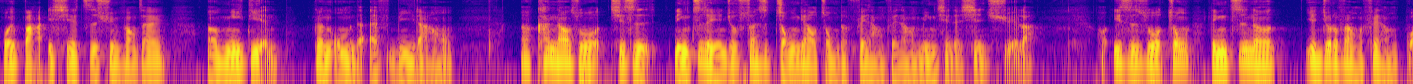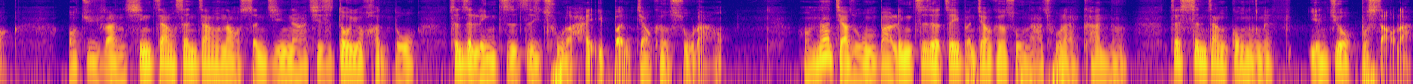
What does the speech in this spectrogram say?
我会把一些资讯放在呃 Medium 跟我们的 FB 啦。吼，呃，看到说其实灵芝的研究算是中药中的非常非常明显的显学啦。意思是说中灵芝呢研究的范围非常广哦，举凡心脏、肾脏、脑神经啊，其实都有很多。甚至灵芝自己出了还一本教科书了哈，哦，那假如我们把灵芝的这一本教科书拿出来看呢，在肾脏功能的研究不少啦，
